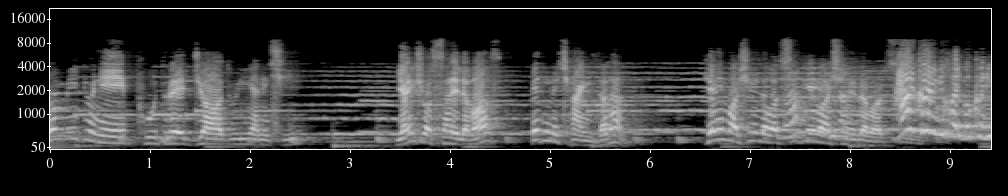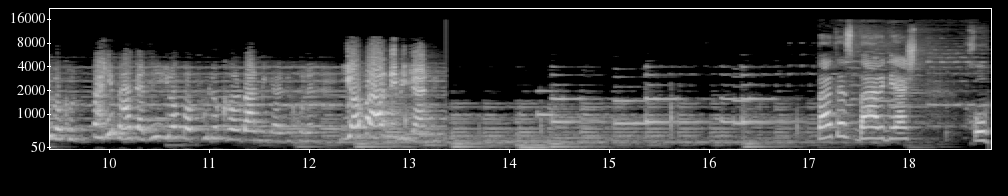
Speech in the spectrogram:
تو می‌دونی پودر جادویی یعنی چی؟ یعنی شستن لباس بدون چنگ زدن یعنی ماشین لباسی یه ماشین لباس هر کاری می‌خوای بکنی بکن ولی بعد از این یا با پول و کار برمیگردی خونه یا بر نمیگردی بعد از برگشت خب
